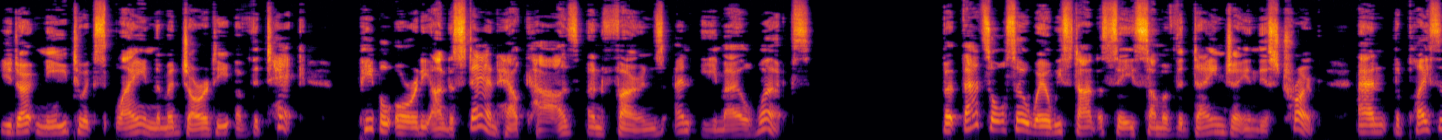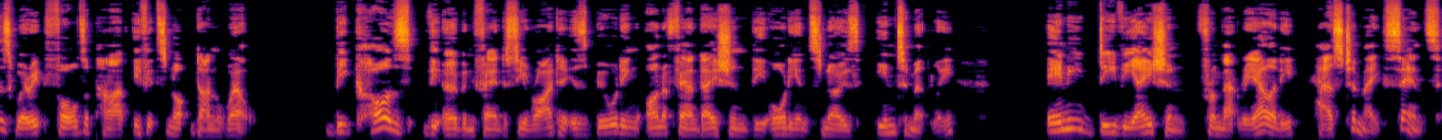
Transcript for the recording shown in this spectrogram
You don't need to explain the majority of the tech. People already understand how cars and phones and email works. But that's also where we start to see some of the danger in this trope, and the places where it falls apart if it's not done well. Because the urban fantasy writer is building on a foundation the audience knows intimately, any deviation from that reality has to make sense,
